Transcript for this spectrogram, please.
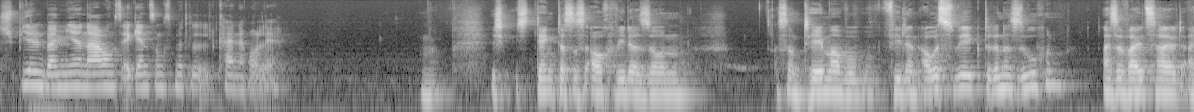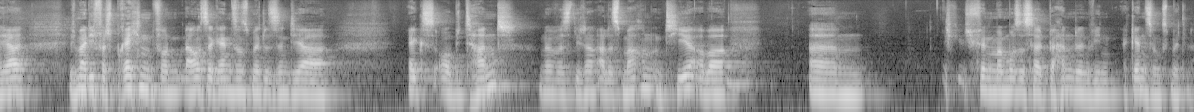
spielen bei mir Nahrungsergänzungsmittel keine Rolle. Ich, ich denke, das ist auch wieder so ein, so ein Thema, wo viele einen Ausweg drin suchen. Also weil es halt, ah ja, ich meine, die Versprechen von Nahrungsergänzungsmitteln sind ja exorbitant, ne, was die dann alles machen und hier, aber ähm, ich, ich finde, man muss es halt behandeln wie ein Ergänzungsmittel.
